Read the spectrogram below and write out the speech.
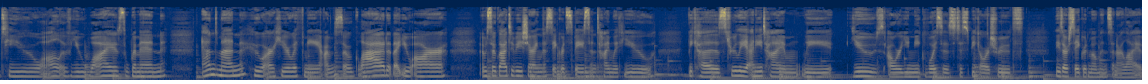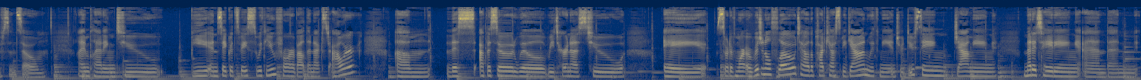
welcome to you, all mm. of you wise women and men who are here with me. I'm so glad that you are. I'm so glad to be sharing this sacred space and time with you because truly, anytime we use our unique voices to speak our truths, these are sacred moments in our lives. And so I am planning to be in sacred space with you for about the next hour. Um, this episode will return us to a sort of more original flow to how the podcast began with me introducing, jamming, meditating, and then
